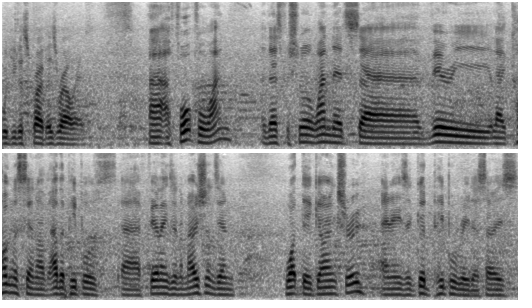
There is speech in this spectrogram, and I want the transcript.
would you describe Israel as? Uh, a thoughtful one, that's for sure. One that's uh, very like cognizant of other people's uh, feelings and emotions and what they're going through, and he's a good people reader. So he's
